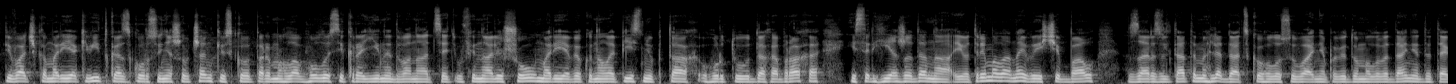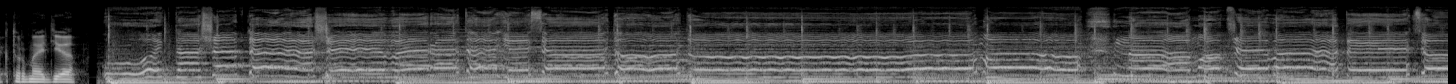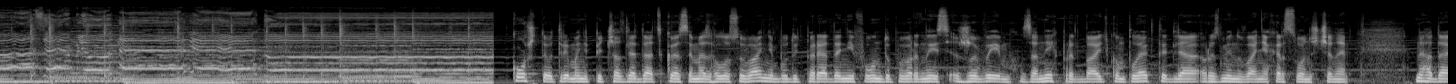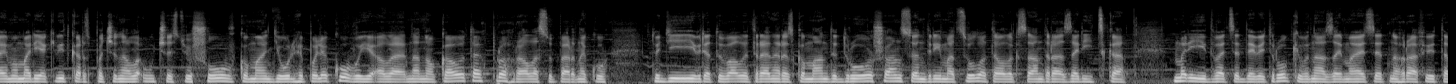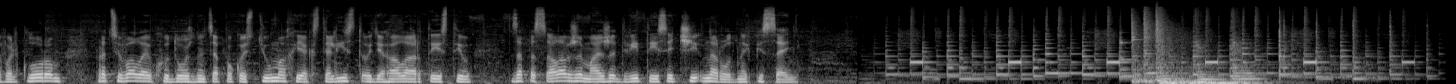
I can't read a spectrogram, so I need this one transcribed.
Співачка Марія Квітка з Корсуня Шевченківського перемогла в голосі країни 12. У фіналі шоу Марія виконала пісню Птах гурту Дагабраха і Сергія Жадана і отримала найвищий бал за результатами глядацького голосування. Повідомило видання Детектор Медіа. Ой, пташе, Кошти, отримані під час глядацького смс-голосування, будуть передані фонду Повернись живим. За них придбають комплекти для розмінування Херсонщини. Нагадаємо, Марія Квітка розпочинала участь у шоу в команді Ольги Полякової, але на нокаутах програла супернику. Тоді її врятували тренери з команди другого шансу Андрій Мацула та Олександра Заріцька. Марії 29 років. Вона займається етнографією та фольклором. Працювала як художниця по костюмах, як стиліст одягала артистів. Записала вже майже дві тисячі народних пісень.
